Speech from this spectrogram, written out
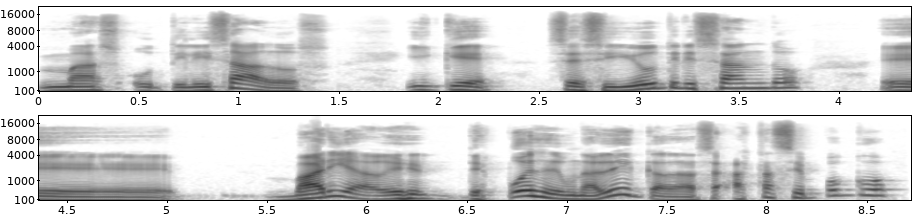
más utilizados y que se siguió utilizando eh, varias, después de una década, hasta hace poco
